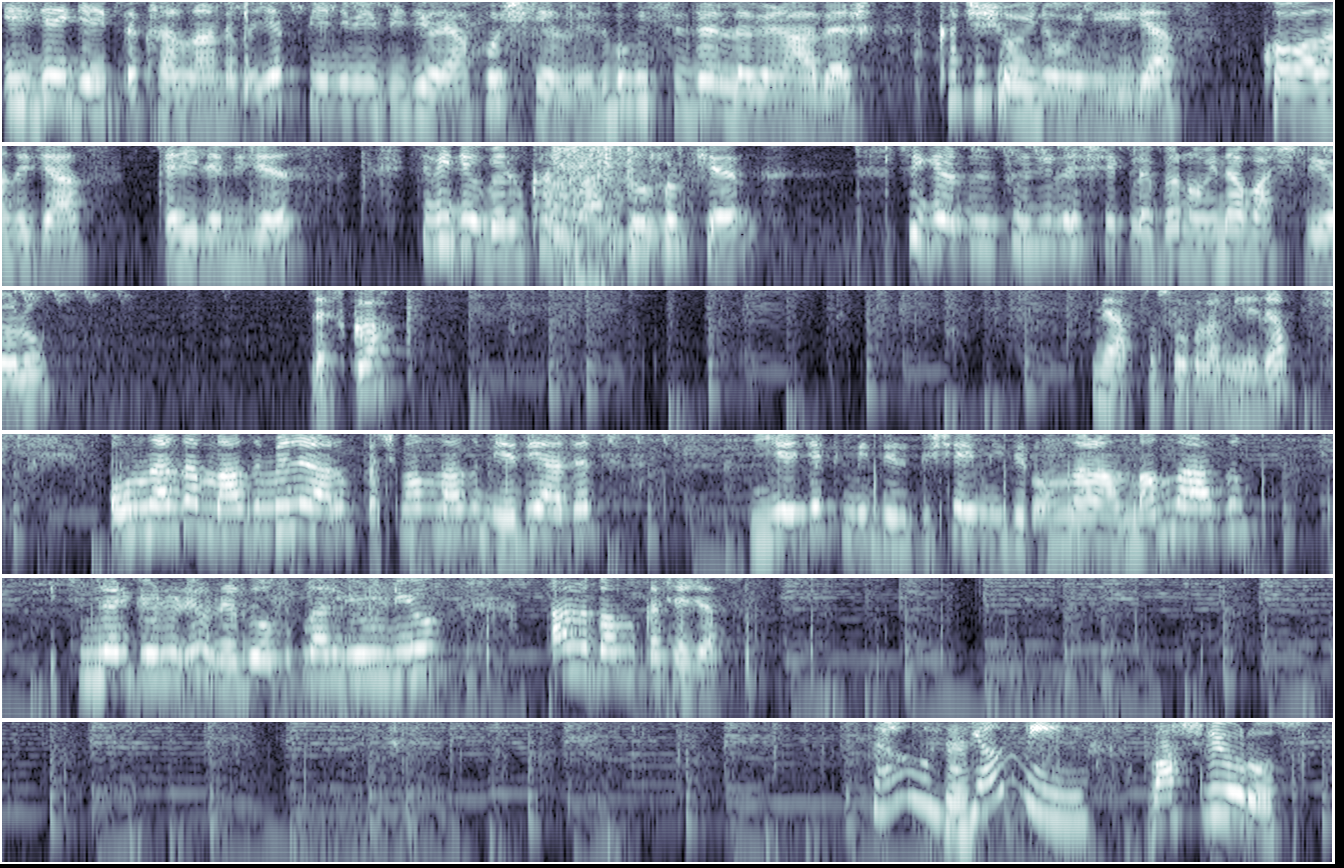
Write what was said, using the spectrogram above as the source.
EJ Games ekranlarına ve yepyeni bir videoya hoş geldiniz. Bugün sizlerle beraber kaçış oyunu oynayacağız. Kovalanacağız, eğleneceğiz. Siz video benim kanalımda olurken şu gördüğünüz turuncu eşekle ben oyuna başlıyorum. Let's go. Ne yaptım sorgulamayacağım. Onlardan malzemeler alıp kaçmam lazım. 7 adet yiyecek midir, bir şey midir onları almam lazım. İsimleri görünüyor, nerede oldukları görünüyor. Alıp alıp kaçacağız. So yummy. Başlıyoruz.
